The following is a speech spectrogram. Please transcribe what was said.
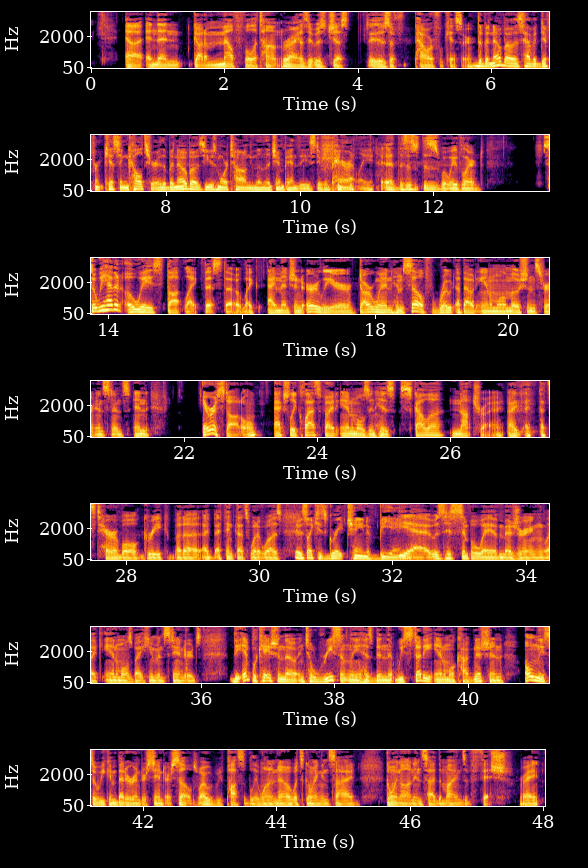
Uh, and then got a mouthful of tongue. Right. Cause it was just it was a powerful kisser. The bonobos have a different kissing culture. The bonobos use more tongue than the chimpanzees do, apparently. uh, this is, this is what we've learned. So we haven't always thought like this though. Like I mentioned earlier, Darwin himself wrote about animal emotions, for instance, and Aristotle actually classified animals in his Scala Naturae. I, I, that's terrible Greek, but uh, I, I, think that's what it was. It was like his great chain of being. Yeah, it was his simple way of measuring like animals by human standards. The implication, though, until recently, has been that we study animal cognition only so we can better understand ourselves. Why would we possibly want to know what's going inside, going on inside the minds of fish, right?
